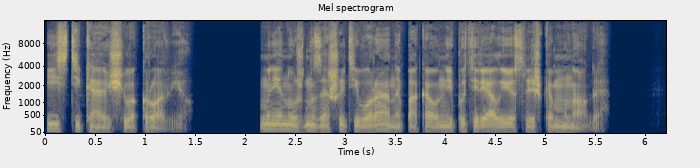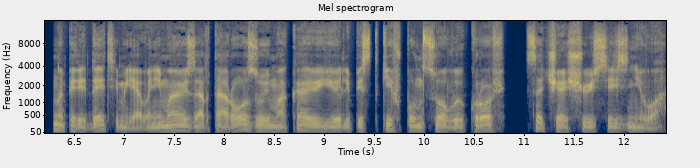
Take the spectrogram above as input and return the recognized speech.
и истекающего кровью. Мне нужно зашить его раны, пока он не потерял ее слишком много. Но перед этим я вынимаю изо рта розу и макаю ее лепестки в пунцовую кровь, сочащуюся из него.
